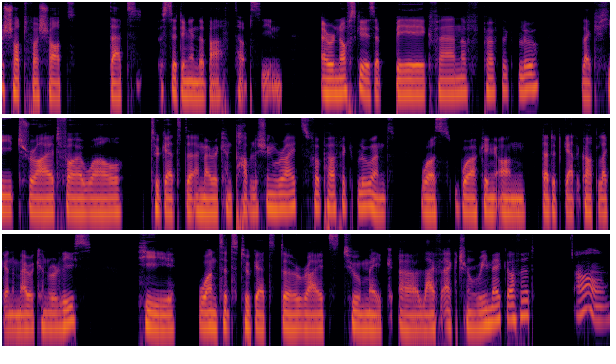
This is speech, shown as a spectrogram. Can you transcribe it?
shot for shot that sitting in the bathtub scene. Aronofsky is a big fan of Perfect Blue. Like he tried for a while to get the American publishing rights for Perfect Blue and was working on that it get got like an American release. He wanted to get the rights to make a live action remake of it. Oh,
